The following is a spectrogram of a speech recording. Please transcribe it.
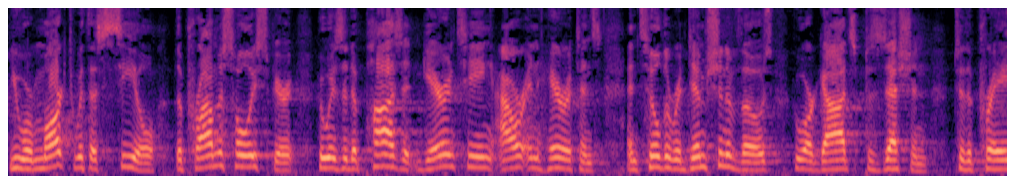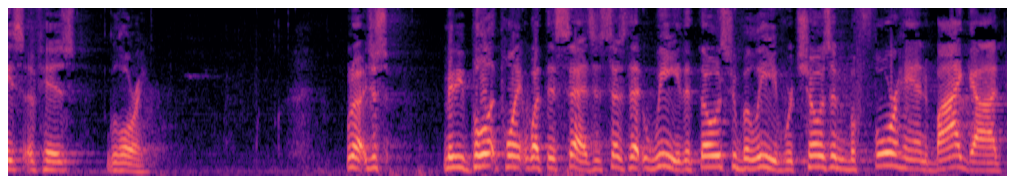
you were marked with a seal, the promised Holy Spirit, who is a deposit guaranteeing our inheritance until the redemption of those who are God's possession to the praise of His glory. Just maybe bullet point what this says. It says that we, that those who believe, were chosen beforehand by God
